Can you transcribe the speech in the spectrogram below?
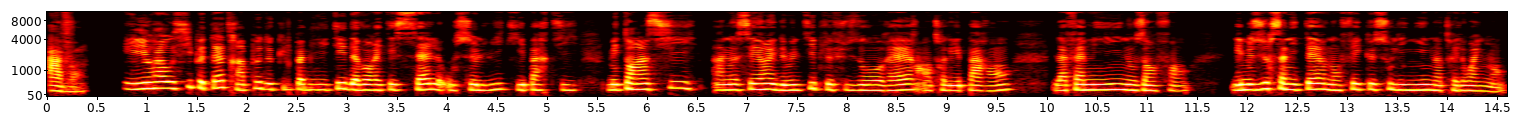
avant. Il y aura aussi peut-être un peu de culpabilité d'avoir été celle ou celui qui est parti, mettant ainsi un océan et de multiples fuseaux horaires entre les parents, la famille, nos enfants. Les mesures sanitaires n'ont fait que souligner notre éloignement.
